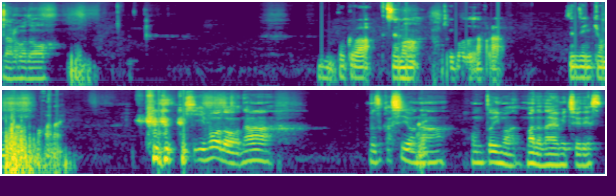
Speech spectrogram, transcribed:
なるほど。うん僕は普通まのキーボードだから、全然興味が湧かない。キーボードな難しいよな本当今、まだ悩み中です。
